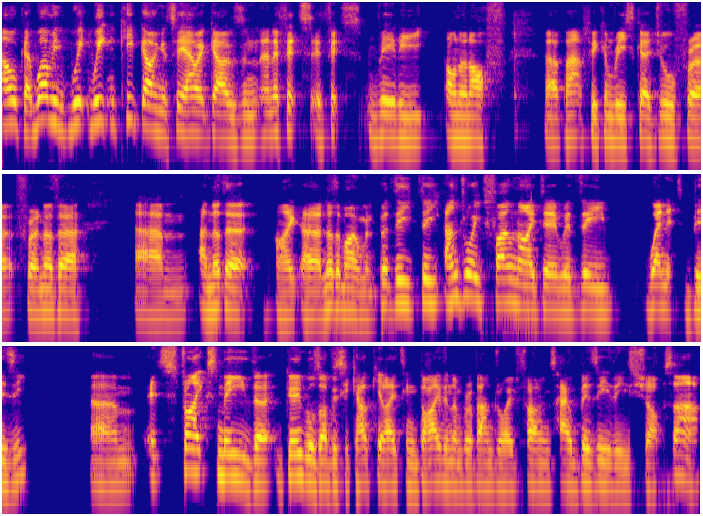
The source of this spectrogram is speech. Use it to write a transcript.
Okay. Well, I mean, we, we can keep going and see how it goes, and, and if it's if it's really on and off, uh, perhaps we can reschedule for for another um, another uh, another moment. But the the Android phone idea with the when it's busy, um, it strikes me that Google's obviously calculating by the number of Android phones how busy these shops are.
